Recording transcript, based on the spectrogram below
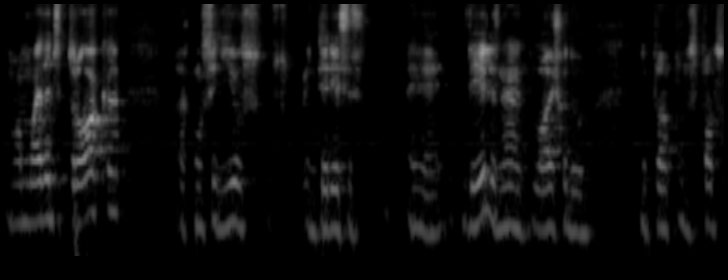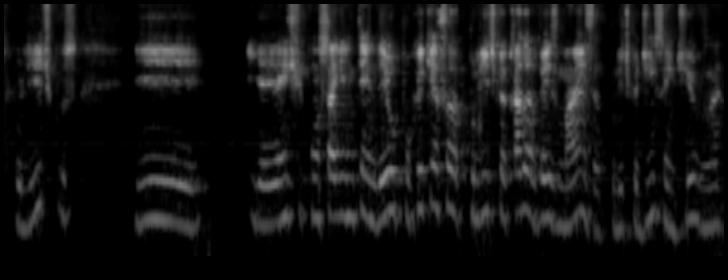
uma moeda de troca para conseguir os, os interesses é, deles, né? lógico, do, do próprio, dos próprios políticos, e, e aí a gente consegue entender o porquê que essa política cada vez mais, a política de incentivos, né?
